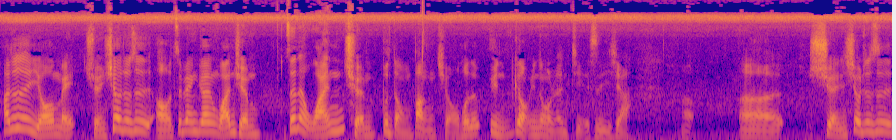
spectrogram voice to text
他就是由每选秀就是哦这边跟完全真的完全不懂棒球或者运各种运动的人解释一下，呃呃选秀就是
